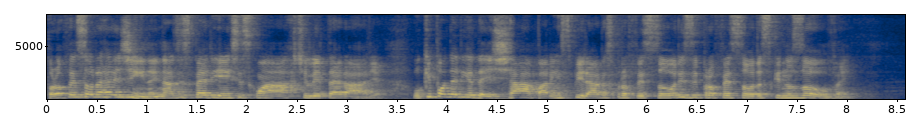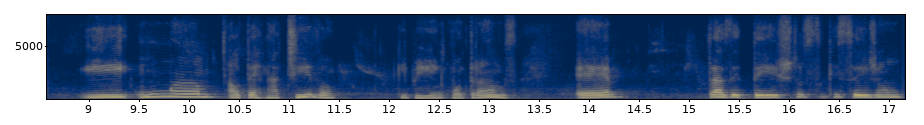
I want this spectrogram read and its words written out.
Professora Regina, e nas experiências com a arte literária, o que poderia deixar para inspirar os professores e professoras que nos ouvem? E uma alternativa que encontramos é trazer textos que sejam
